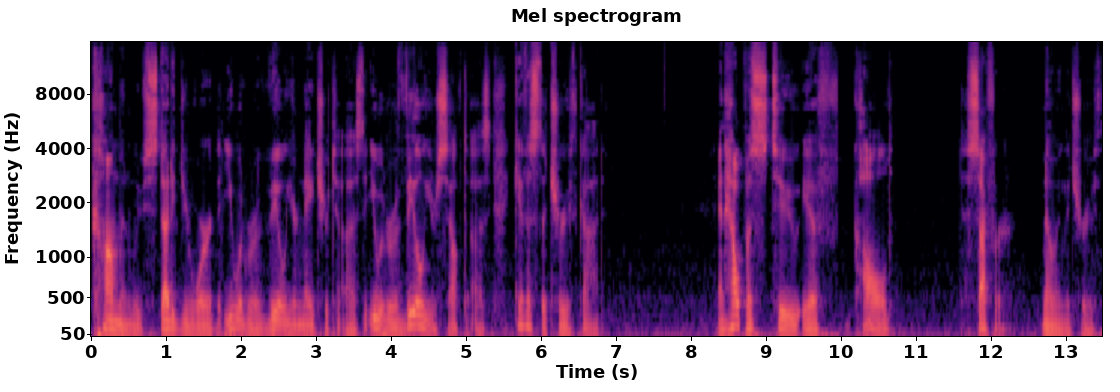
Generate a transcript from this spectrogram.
come and we've studied your word, that you would reveal your nature to us, that you would reveal yourself to us. Give us the truth, God. And help us to, if called, to suffer knowing the truth.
